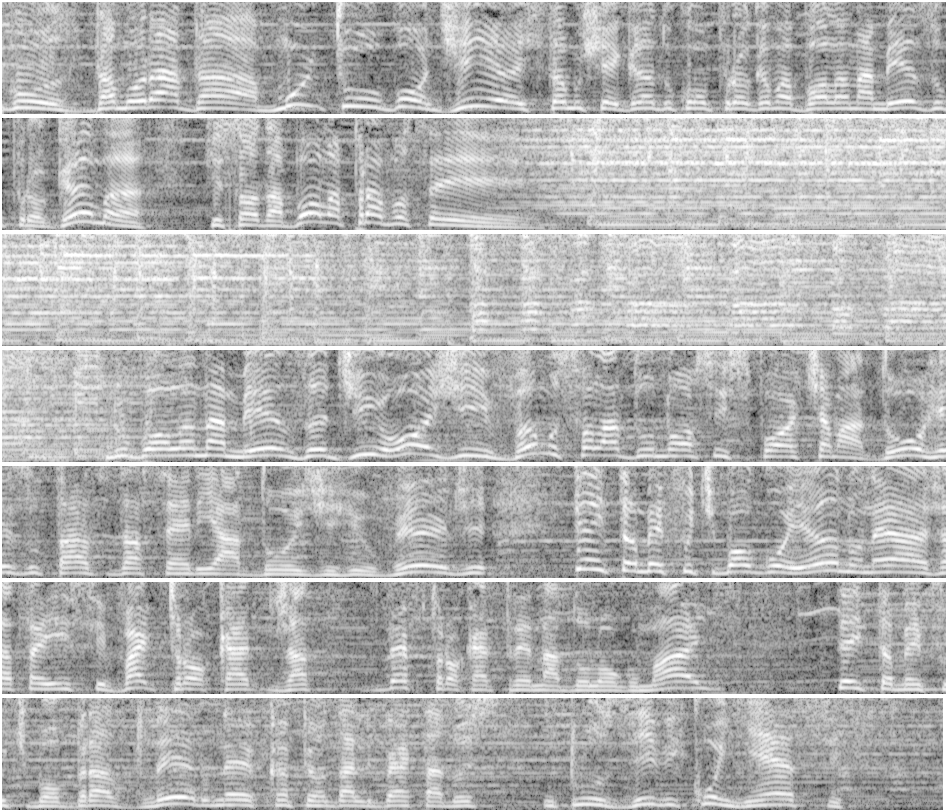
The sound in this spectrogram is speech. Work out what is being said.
Amigos da morada, muito bom dia. Estamos chegando com o programa Bola na Mesa o programa que só dá bola pra você. No Bola na Mesa de hoje, vamos falar do nosso esporte amador, resultados da Série A2 de Rio Verde. Tem também futebol goiano, né? A Jataense vai trocar, já deve trocar de treinador logo mais. Tem também futebol brasileiro, né? Campeão da Libertadores, inclusive conhece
